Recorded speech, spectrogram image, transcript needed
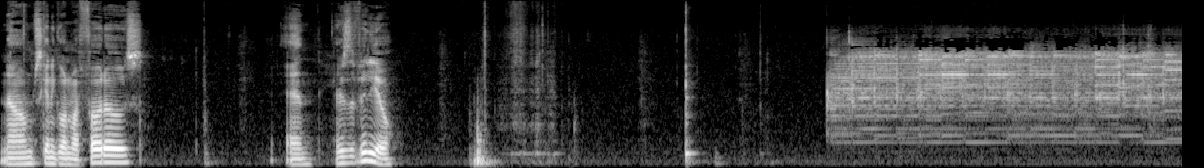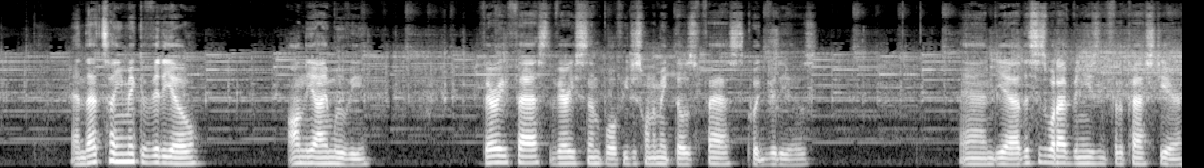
Now I'm just going to go in my photos. And here's the video. And that's how you make a video on the iMovie. Very fast, very simple if you just want to make those fast, quick videos. And yeah, this is what I've been using for the past year.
